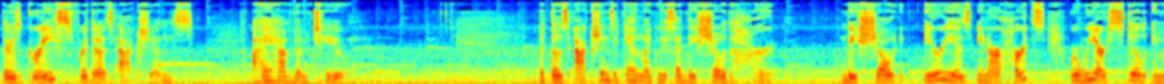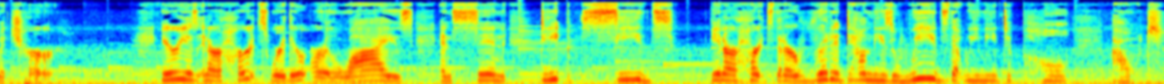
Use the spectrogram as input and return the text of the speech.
There's grace for those actions. I have them too. But those actions, again, like we said, they show the heart. They show areas in our hearts where we are still immature. Areas in our hearts where there are lies and sin, deep seeds in our hearts that are rooted down these weeds that we need to pull out.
